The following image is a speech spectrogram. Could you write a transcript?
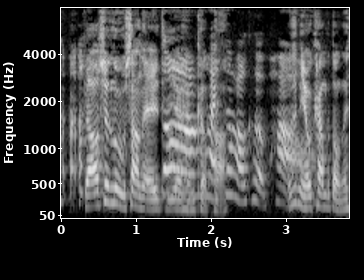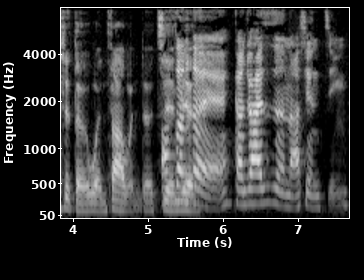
不要去路上的 ATM 啊很可怕还是。好可怕、哦。可是你又看不懂那些德文、法文的界哦，真的面，哎，感觉还是只能拿现金。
